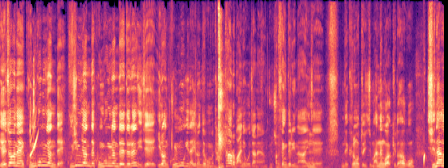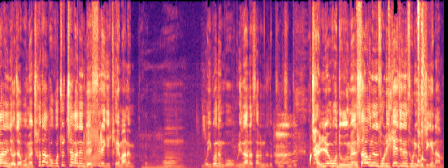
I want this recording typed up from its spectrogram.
예전에 00년대 90년대 00년대들은 이제 이런 골목이나 이런 데 보면 담타하러 많이 오잖아요. 그쵸. 학생들이나 이제. 근데 그런 것도 이제 맞는 것 같기도 하고. 지나가는 여자 보면 쳐다보고 쫓아가는 뇌 쓰레기 개 많음. 어, 뭐 이거는 뭐 우리나라 사람들도 병신들 자려고 누우면 싸우는 소리 깨지는 소리 오지게 남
